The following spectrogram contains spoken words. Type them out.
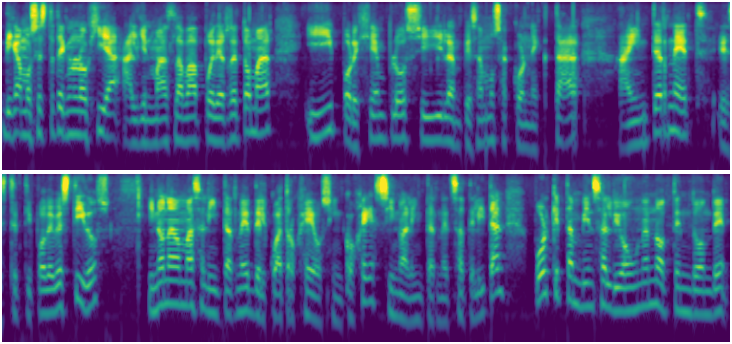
digamos, esta tecnología alguien más la va a poder retomar y, por ejemplo, si la empezamos a conectar a Internet, este tipo de vestidos, y no nada más al Internet del 4G o 5G, sino al Internet satelital, porque también salió una nota en donde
